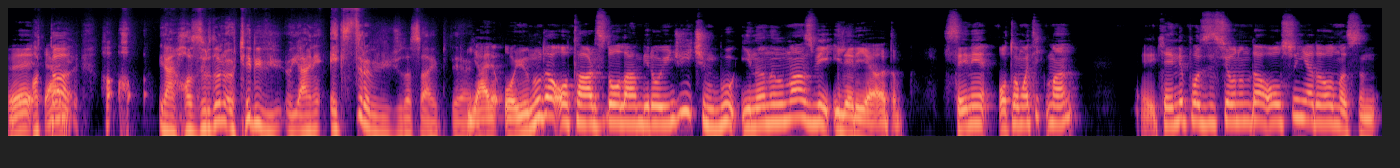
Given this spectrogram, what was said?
Ve Hatta yani, ha, ha, yani hazırdan öte bir yani ekstra bir vücuda sahipti yani. Yani oyunu da o tarzda olan bir oyuncu için bu inanılmaz bir ileriye adım. Seni otomatikman e, kendi pozisyonunda olsun ya da olmasın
